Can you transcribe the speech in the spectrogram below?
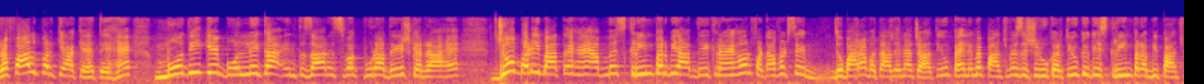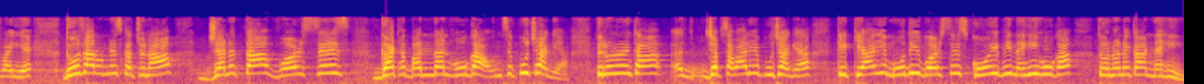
रफाल पर क्या कहते हैं? मोदी के बोलने का इंतज़ार इस वक्त पूरा देश कर रहा है। जो बड़ी बातें हैं, अब मैं स्क्रीन पर भी आप देख रहे हैं और फटाफट से दोबारा बता देना चाहती हूँ। पहले मैं पाँचवें से शुरू करती हूँ, क्योंकि स्क्रीन पर अभी पांचवा ही है। 2019 का चुनाव, जनता वर्सेस गठबंधन होगा, उनसे पूछा गया। फिर उन्होंने कहा जब सवाल ये पूछा गया कि क्या ये मोदी वर्सेस कोई भी नहीं होगा तो उन्होंने कहा, नहीं,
